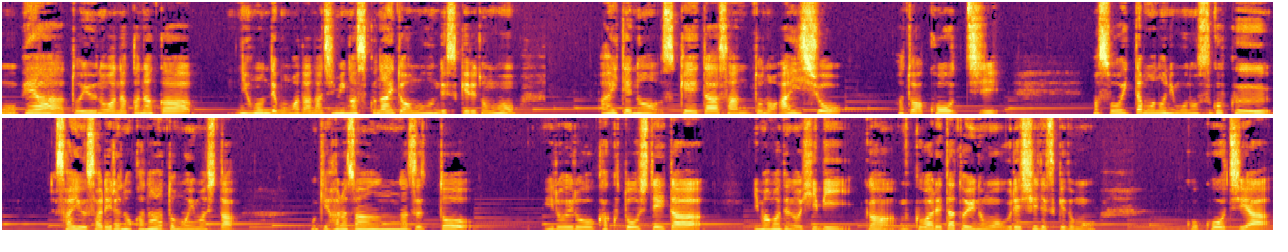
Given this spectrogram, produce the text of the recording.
もうペアというのはなかなか日本でもまだ馴染みが少ないとは思うんですけれども、相手のスケーターさんとの相性、あとはコーチ、まあ、そういったものにものすごく左右されるのかなと思いました。木原さんがずっといろいろ格闘していた今までの日々が報われたというのも嬉しいですけども、こう、コーチや、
